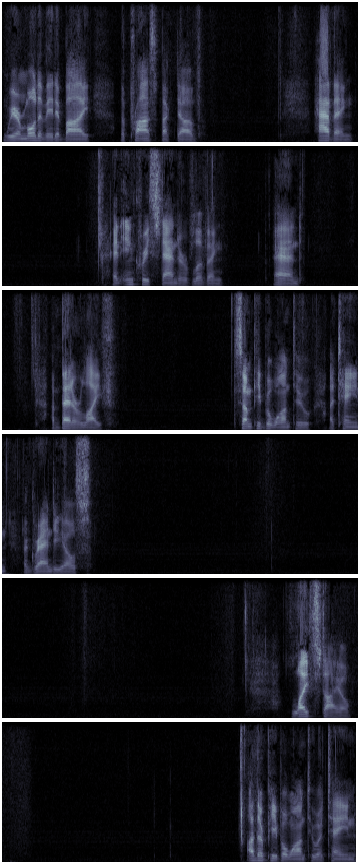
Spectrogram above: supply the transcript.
We are motivated by the prospect of having an increased standard of living and a better life. Some people want to attain a grandiose lifestyle. Other people want to attain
